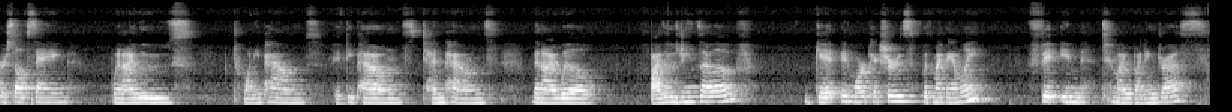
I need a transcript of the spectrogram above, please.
yourself saying, when I lose 20 pounds, 50 pounds, 10 pounds, then I will buy those jeans I love, get in more pictures with my family, fit into my wedding dress,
